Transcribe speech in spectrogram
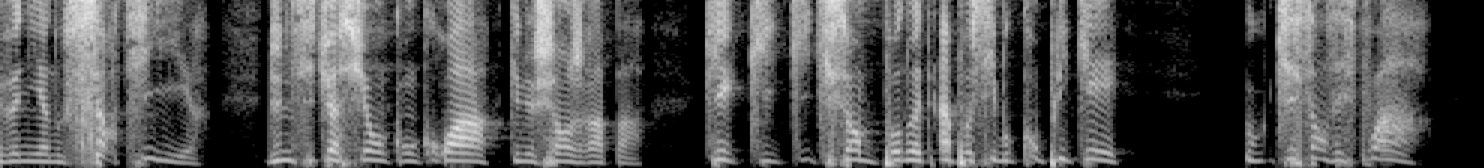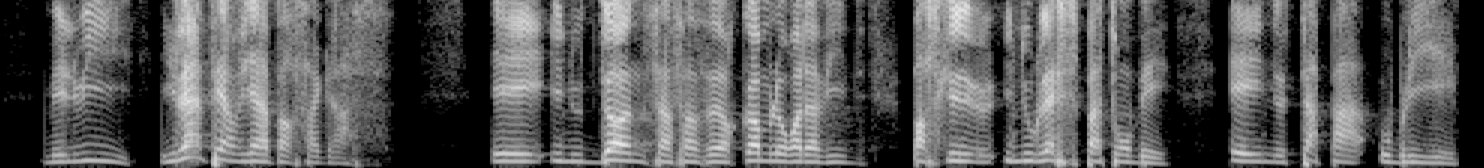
venir nous sortir d'une situation qu'on croit qui ne changera pas, qui, semble pour nous être impossible ou compliquée, ou qui est sans espoir. Mais lui, il intervient par sa grâce et il nous donne sa faveur comme le roi David parce qu'il ne nous laisse pas tomber et il ne t'a pas oublié.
